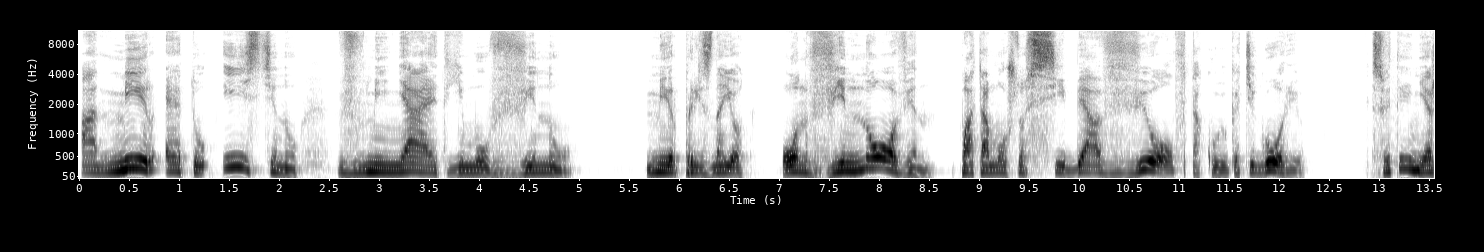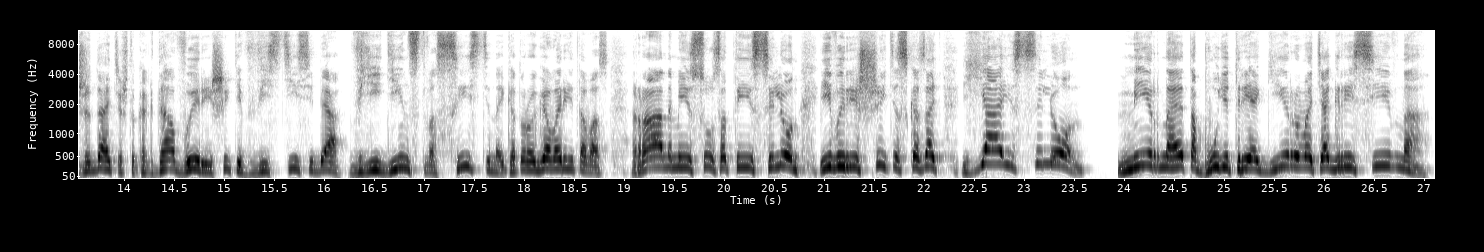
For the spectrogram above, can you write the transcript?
А мир эту истину вменяет ему в вину. Мир признает, он виновен, потому что себя ввел в такую категорию. Святые, не ожидайте, что когда вы решите ввести себя в единство с истиной, которая говорит о вас, ранами Иисуса ты исцелен, и вы решите сказать «Я исцелен», Мир на это будет реагировать агрессивно.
